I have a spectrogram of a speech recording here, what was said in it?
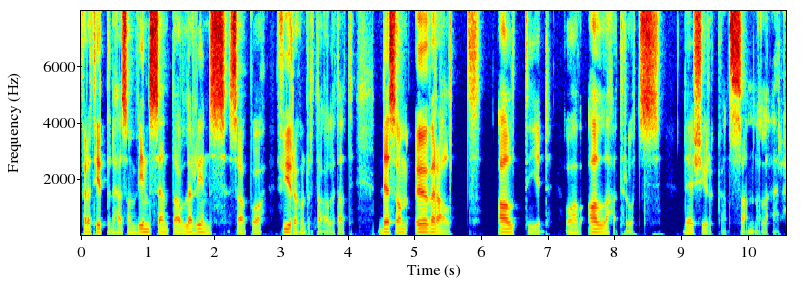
för att hitta det här som Vincent av Lerins sa på 400-talet att det som överallt, alltid och av alla har trotts, det är kyrkans sanna lära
